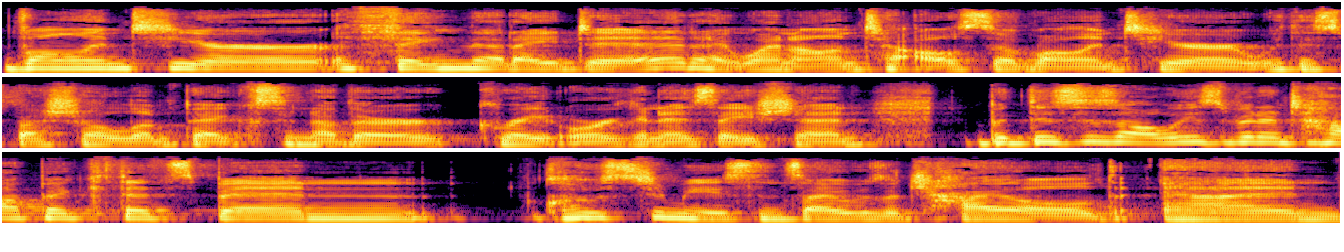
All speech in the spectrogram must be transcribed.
volunteer thing that I did. I went on to also volunteer with the Special Olympics, another great organization. But this has always been a topic that's been close to me since I was a child. And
